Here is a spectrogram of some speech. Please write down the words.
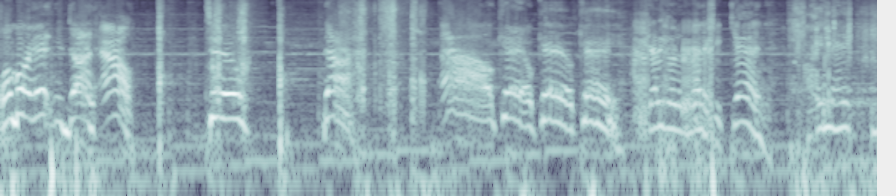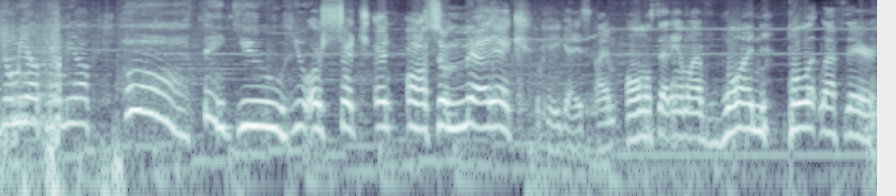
One more hit and you're done. Ow. Two. Ah. Ah, okay, okay, okay. I gotta go to the medic again. Hi, medic. Heal me up, heal me up. Oh, thank you. You are such an awesome medic. Okay, you guys, I'm almost at ammo. I have one bullet left there.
